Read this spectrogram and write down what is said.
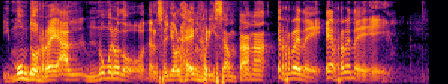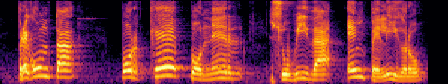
y Mundo Real número 2 del señor Henry Santana RD, RD. Pregunta, ¿por qué poner su vida en peligro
